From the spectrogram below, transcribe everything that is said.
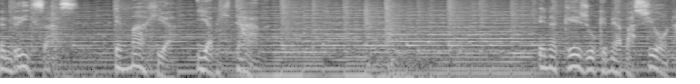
En risas, en magia y amistad en aquello que me apasiona.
